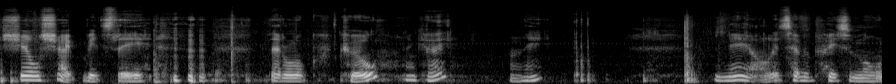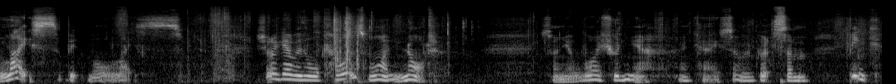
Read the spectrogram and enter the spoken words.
shell shaped bits there. That'll look cool. Okay on there. Now let's have a piece of more lace a bit more lace. Should I go with all colours? Why not? Sonya why shouldn't you okay so we've got some pink.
